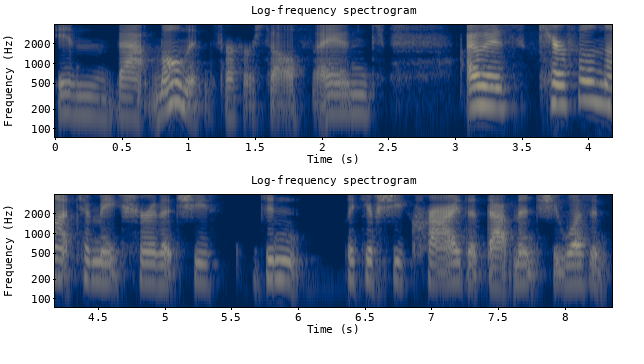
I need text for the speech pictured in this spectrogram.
in that moment for herself. And I was careful not to make sure that she didn't like if she cried that that meant she wasn't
